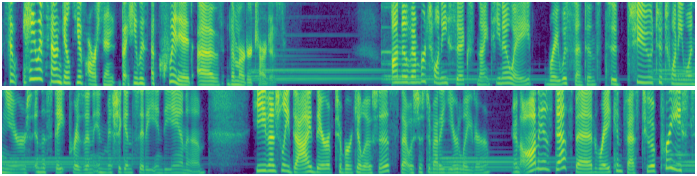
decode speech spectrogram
So he was found guilty of arson, but he was acquitted of the murder charges. On November 26, 1908, Ray was sentenced to 2 to 21 years in the state prison in Michigan City, Indiana. He eventually died there of tuberculosis. That was just about a year later. And on his deathbed, Ray confessed to a priest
